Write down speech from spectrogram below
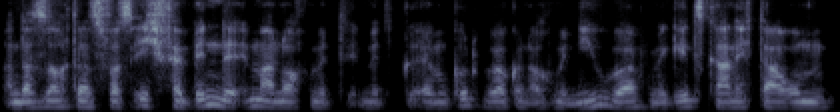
Und das ist auch das, was ich verbinde immer noch mit, mit ähm, Good Work und auch mit New Work. Mir geht's gar nicht darum,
